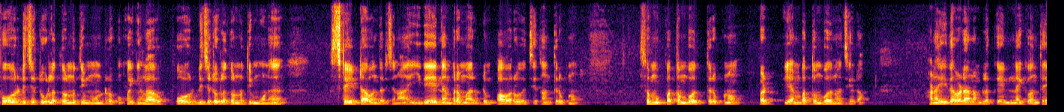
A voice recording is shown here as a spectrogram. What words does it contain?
ஃபோர் டிஜிட்டுக்குள்ளே தொண்ணூற்றி மூணு இருக்கும் ஓகேங்களா? ஃபோர் டிஜிட்டுக்குள்ளே தொண்ணூற்றி மூணு. ஸ்ட்ரெயிட்டாக வந்துருச்சுன்னா இதே நம்பரை மறுபடியும் பவர் வச்சு தான் திருப்பணும். ஸோ முப்பத்தொம்போது திருப்பணும் பட் எண்பத்தொம்போதுன்னு வச்சுக்கிட்டோம். ஆனால் இதை விட நம்மளுக்கு இன்றைக்கி வந்து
